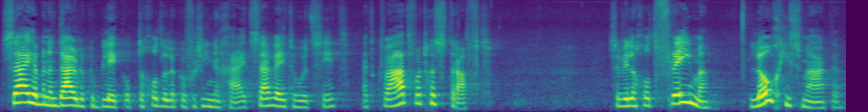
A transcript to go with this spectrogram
Zij hebben een duidelijke blik op de goddelijke voorzienigheid. Zij weten hoe het zit. Het kwaad wordt gestraft. Ze willen God framen, logisch maken.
